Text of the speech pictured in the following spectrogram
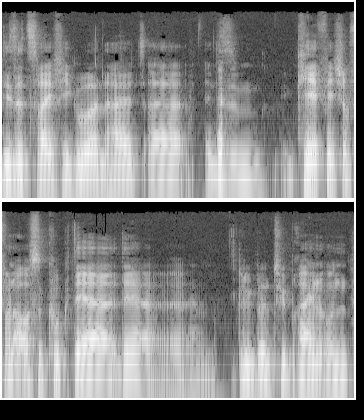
diese zwei Figuren halt äh, in diesem Käfig und von außen guckt der, der äh, Glühbirnen-Typ rein und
